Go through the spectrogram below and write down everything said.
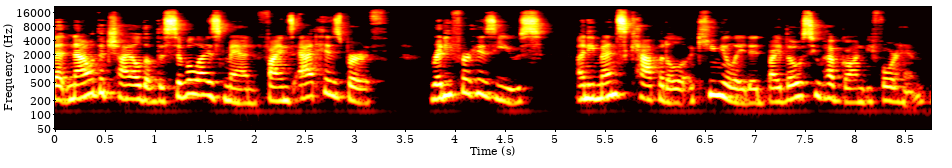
that now the child of the civilized man finds at his birth, ready for his use, an immense capital accumulated by those who have gone before him.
